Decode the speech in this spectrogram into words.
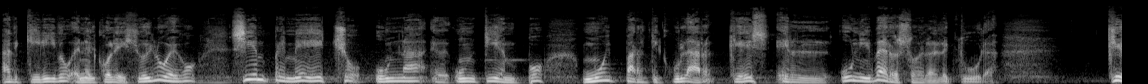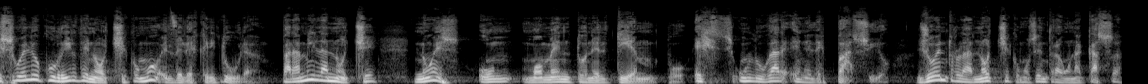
adquirido en el colegio y luego siempre me he hecho una, eh, un tiempo muy particular que es el universo de la lectura que suele ocurrir de noche, como el de la escritura. Para mí la noche no es un momento en el tiempo, es un lugar en el espacio. Yo entro la noche como se entra a una casa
